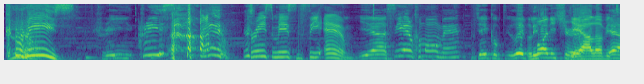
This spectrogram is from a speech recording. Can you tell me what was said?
Chris. Chris. Chris. Damn. Chris Miss CM. Yeah, CM, come on, man. Jacob live furniture. Yeah, I love it Yeah.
